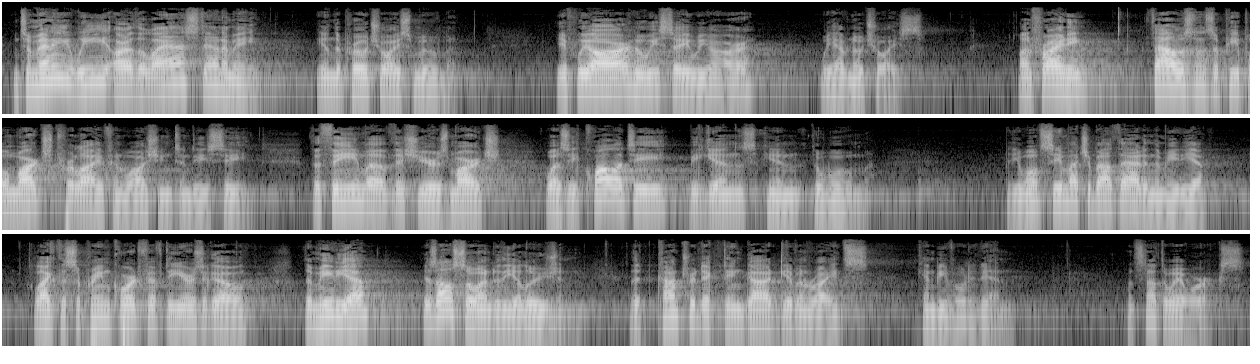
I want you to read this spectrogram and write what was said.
and to many, we are the last enemy in the pro choice movement. If we are who we say we are, we have no choice. On Friday, thousands of people marched for life in Washington, D.C. The theme of this year's march was Equality Begins in the Womb. You won't see much about that in the media. Like the Supreme Court 50 years ago, the media is also under the illusion that contradicting God given rights can be voted in. That's not the way it works.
